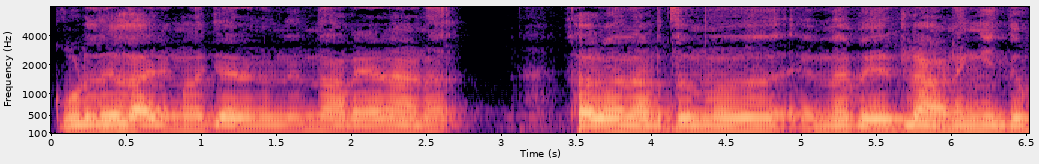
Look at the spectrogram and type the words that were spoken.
കൂടുതൽ കാര്യങ്ങൾ ജനങ്ങളിൽ നിന്ന് അറിയാനാണ് സർവേ നടത്തുന്നത് എന്ന പേരിലാണെങ്കിലും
